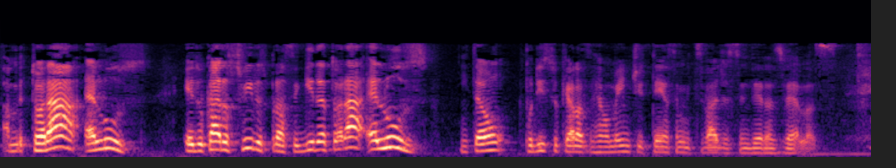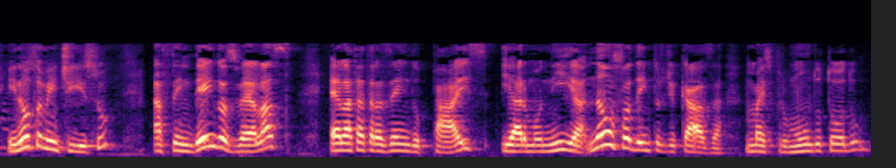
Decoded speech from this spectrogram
a Torá é luz. Educar os filhos para seguir a Torá é luz. Então, por isso que elas realmente têm essa mitzvah de acender as velas. E não somente isso, acendendo as velas, ela está trazendo paz e harmonia, não só dentro de casa, mas para o mundo todo.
